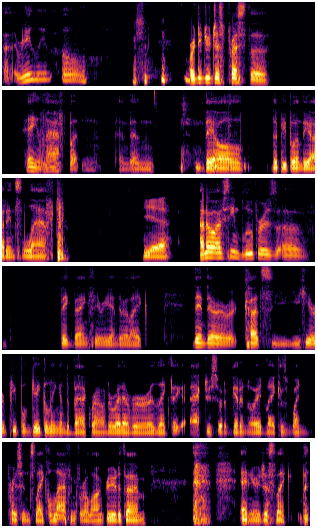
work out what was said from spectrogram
uh, really though? or did you just press the "Hey, laugh" button, and then they all, the people in the audience, laughed? Yeah, I know I've seen bloopers of Big Bang Theory, and they're like, then there are cuts. You, you hear people giggling in the background or whatever, or like the actors sort of get annoyed, like because one person's like laughing for a long period of time, and you're just like, but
